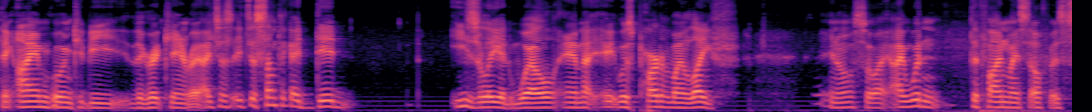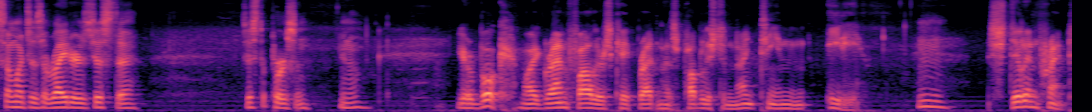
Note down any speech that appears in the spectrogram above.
thing. I am going to be the great Canadian writer. I just it's just something I did easily and well, and I, it was part of my life, you know. So I, I wouldn't define myself as so much as a writer as just a just a person, you know. Your book, My Grandfather's Cape Breton, was published in 1980. Mm. Still in print.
